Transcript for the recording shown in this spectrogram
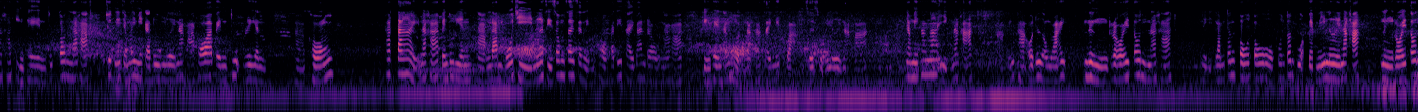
นะคะ กิ่งเพนทุกต้นนะคะ ชุดนี้จะไม่มีกระดุมเลยนะคะ เพราะว่าเป็นทุเรียนอของภาคใต้นะคะ เป็นทุเรียนหนามดำโบชีเนื้อสีส้มไส้สนิมของประเทศไทยบ้านเรานะคะ กิ่งเพนทั้งหมดนะคะไซส์เม็ดกว่าสวยๆเลยนะคะ ยังมีข้างหน้าอีกนะคะ ลูกค้าออเดอร์เอาไว้100ต้นนะคะนี่ลำต้นโตโตๆโคนต้นอวบแบบนี้เลยนะคะ100ต้น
